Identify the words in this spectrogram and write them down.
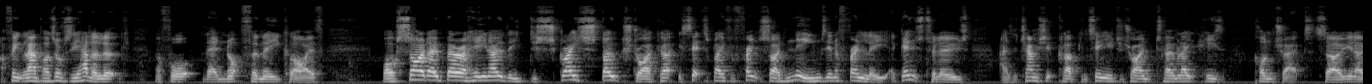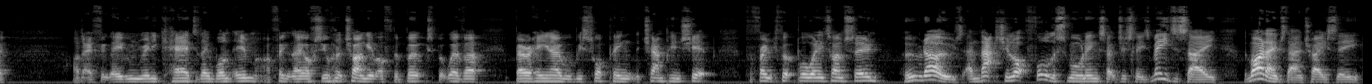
I think Lampard's obviously had a look and thought, they're not for me, Clive. While Saido Berahino, the disgraced Stoke striker, is set to play for French side Nimes in a friendly against Toulouse as the Championship club continue to try and terminate his contract. So, you know, I don't think they even really care. Do they want him? I think they obviously want to try and get him off the books, but whether Berahino will be swapping the Championship for French football anytime soon, who knows? And that's your lot for this morning, so it just leaves me to say that my name's Dan Tracy,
